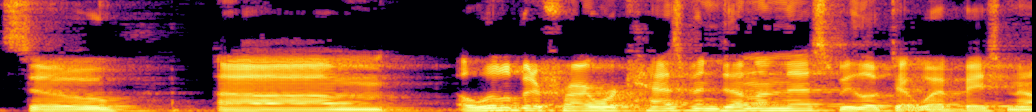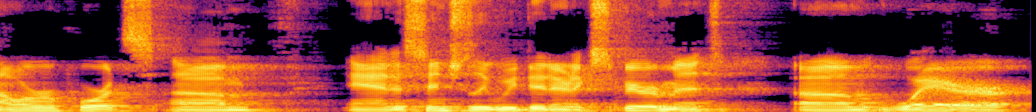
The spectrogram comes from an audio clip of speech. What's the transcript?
so um, a little bit of prior work has been done on this. We looked at web-based malware reports, um, and essentially we did an experiment um, where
